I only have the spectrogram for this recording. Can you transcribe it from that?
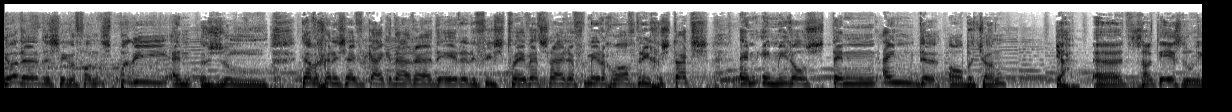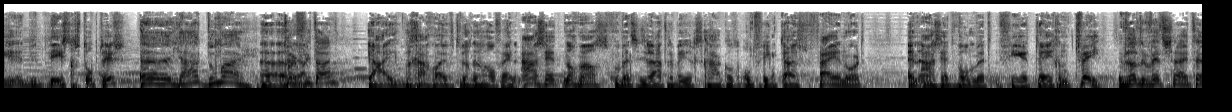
Ja, de, de single van Spaggy en Zoo. Ja, we gaan eens even kijken naar eh, de Eredivisie. Twee wedstrijden vanmiddag om half drie gestart. En inmiddels ten einde, Albert-Jan. Ja, eh, zal ik de eerste doen die, die, die eerst gestopt is? Eh, ja, doe maar. Durf je het aan? Ja, we gaan gewoon even terug naar half 1. AZ, nogmaals, voor mensen die later hebben ingeschakeld... ontving thuis Feyenoord en AZ won met 4 tegen 2. Dan de wedstrijd eh,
